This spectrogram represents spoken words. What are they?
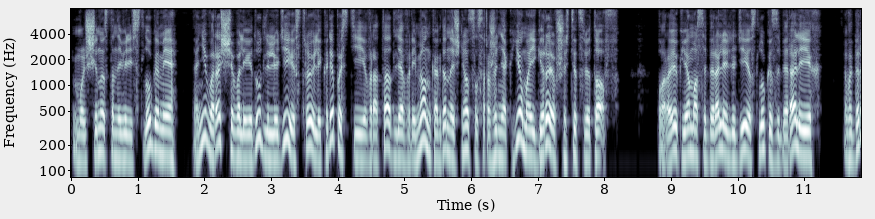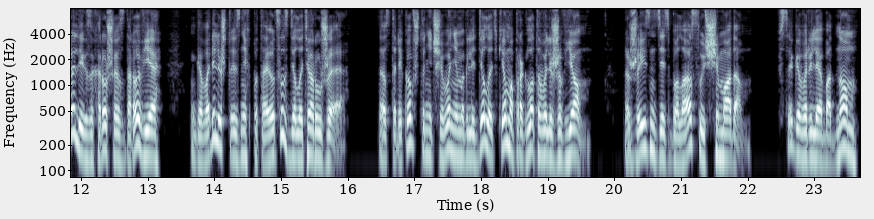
Мужчины становились слугами, они выращивали еду для людей и строили крепости и врата для времен, когда начнется сражение Кьёма и героев шести цветов. Порой Кьёма собирали людей и слуг и забирали их, выбирали их за хорошее здоровье, говорили, что из них пытаются сделать оружие. А стариков, что ничего не могли делать, Кема проглатывали живьем. Жизнь здесь была сущим адом. Все говорили об одном.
